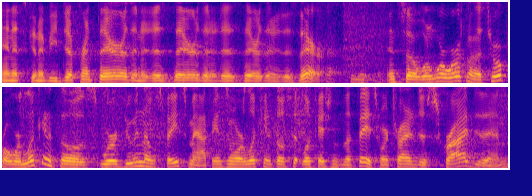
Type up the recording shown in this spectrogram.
And it's going to be different there than it is there, than it is there, than it is there. Absolutely. And so when we're working on the Tour Pro, we're looking at those, we're doing those face mappings and we're looking at those hit locations in the face and we're trying to describe to them,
